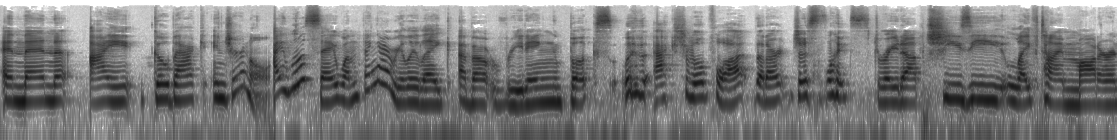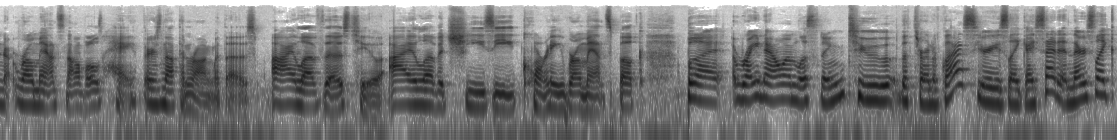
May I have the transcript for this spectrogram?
and then I go back and journal. I will say one thing I really like about reading books with actual plot that aren't just like straight up cheesy lifetime modern romance novels. Hey, there's nothing wrong with those. I love those too. I love a cheesy, corny romance book. But right now I'm listening to the Throne of Glass series, like I said, and there's like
